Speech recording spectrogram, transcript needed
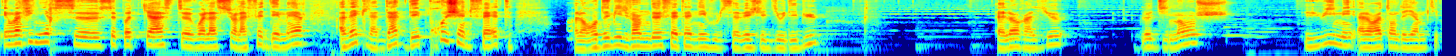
et on va finir ce, podcast euh, voilà sur la fête des mères avec la date des prochaines fêtes. Alors en 2022, cette année, vous le savez, je l'ai dit au début, elle aura lieu le dimanche 8 mai. Alors attendez, un petit...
